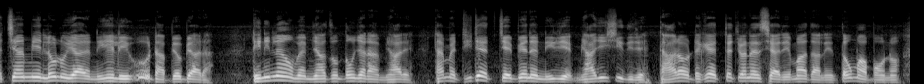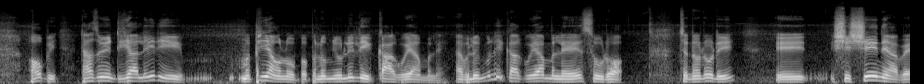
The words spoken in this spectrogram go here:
အကြံမြင်လုပ်လို့ရတဲ့နည်းလေးကိုဒါပြောပြတာဒီနည်းလမ်းကိုပဲအများဆုံးသုံးကြတာများတယ်ဒါပေမဲ့ဒီတဲ့ကျေပြင်းတဲ့နည်းတွေအများကြီးရှိသေးတယ်ဒါကတော့တကယ်တက်ကြွတဲ့ဆရာတွေမှသာလင်သုံးပါပေါ့နော်ဟုတ်ပြီဒါဆိုရင်ဒီဟာလေးတွေမဖြစ်အောင်လို့ဘယ်လိုမျိုးလေးတွေကာကွယ်ရမလဲအဲဘယ်လိုမျိုးလေးကာကွယ်ရမလဲဆိုတော့ကျွန်တော်တို့တွေအေးရှင်းရှင်းနေရပဲ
